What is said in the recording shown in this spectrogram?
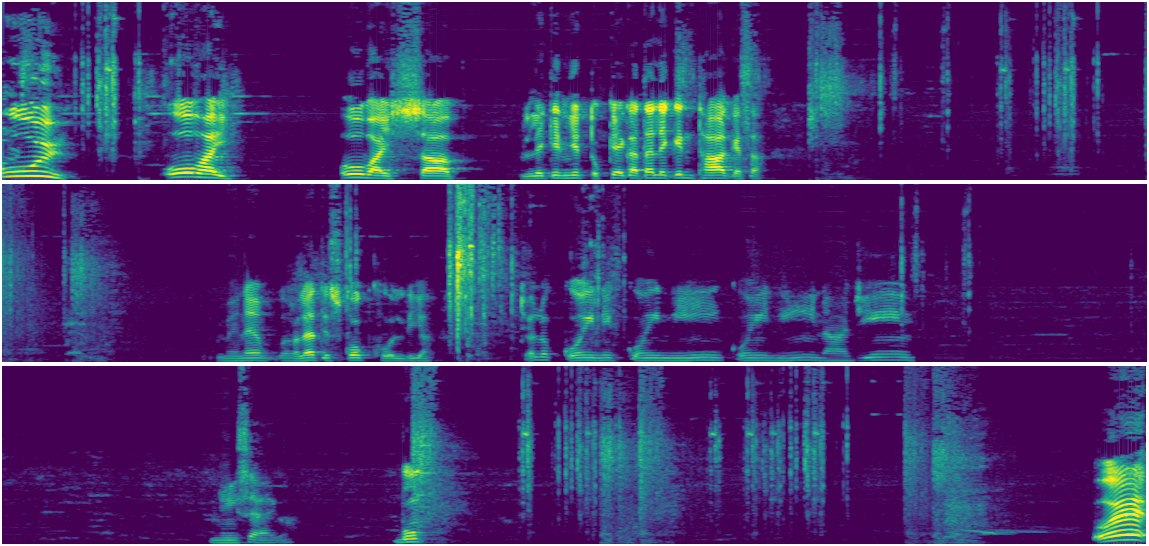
उई ओ भाई ओ भाई साहब, लेकिन ये तुक्के का था, लेकिन था कैसा? मैंने गलत स्कोप खोल दिया। चलो कोई नहीं कोई नहीं कोई नहीं, नाजिम। यहीं से आएगा। बूम। ओए,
